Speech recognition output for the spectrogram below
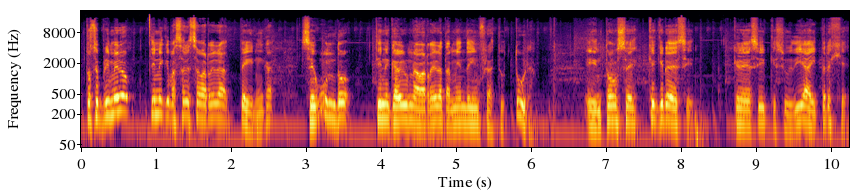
Entonces, primero, tiene que pasar esa barrera técnica. Segundo, tiene que haber una barrera también de infraestructura. Entonces, ¿qué quiere decir? Quiere decir que si hoy día hay 3G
